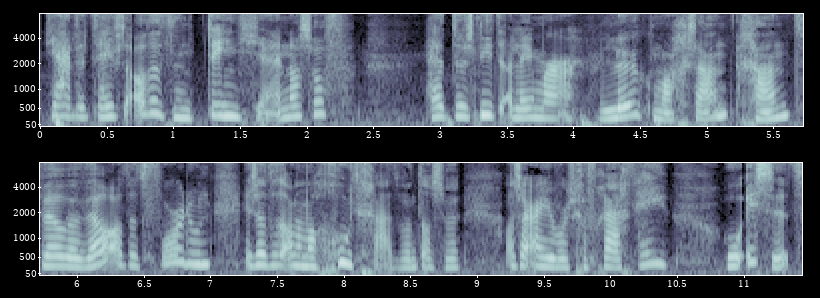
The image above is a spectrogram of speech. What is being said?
ja, dat heeft altijd een tintje. En alsof het dus niet alleen maar leuk mag gaan. Terwijl we wel altijd voordoen is dat het allemaal goed gaat. Want als, we, als er aan je wordt gevraagd, hey, hoe is het?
